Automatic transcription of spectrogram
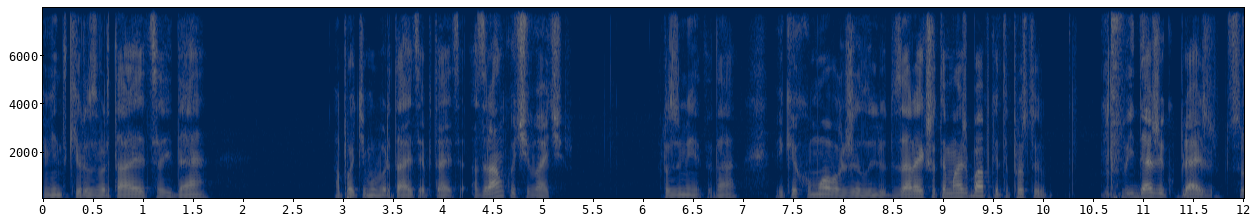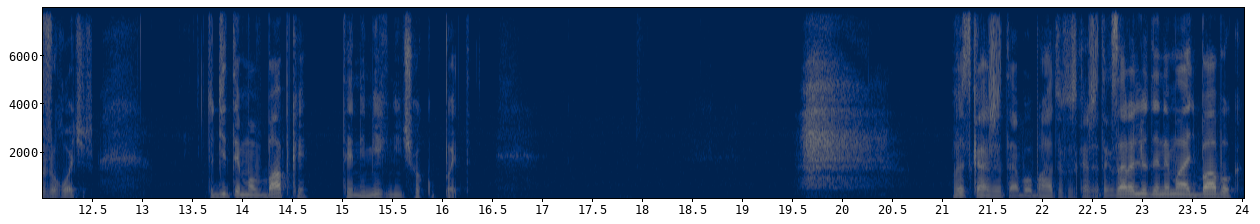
Він такий розвертається, йде, а потім обертається і питається: а зранку чи вечір? Розумієте, да? в яких умовах жили люди? Зараз, якщо ти маєш бабки, ти просто йдеш і купляєш все, що хочеш. Тоді ти мав бабки, ти не міг нічого купити. Ви скажете, або багато хто скаже, так зараз люди не мають бабок,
